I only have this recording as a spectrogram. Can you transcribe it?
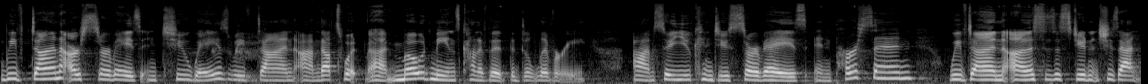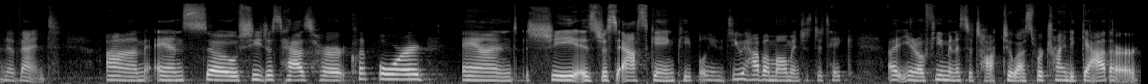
We've done our surveys in two ways. We've done, um, that's what uh, mode means, kind of the, the delivery. Um, so you can do surveys in person. We've done, uh, this is a student, she's at an event. Um, and so she just has her clipboard and she is just asking people, you know, do you have a moment just to take, uh, you know, a few minutes to talk to us? We're trying to gather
